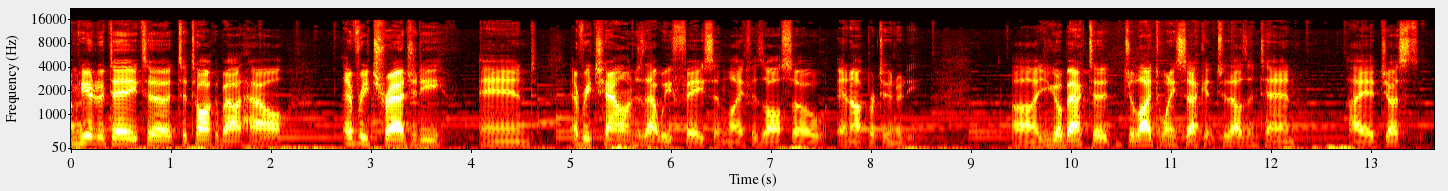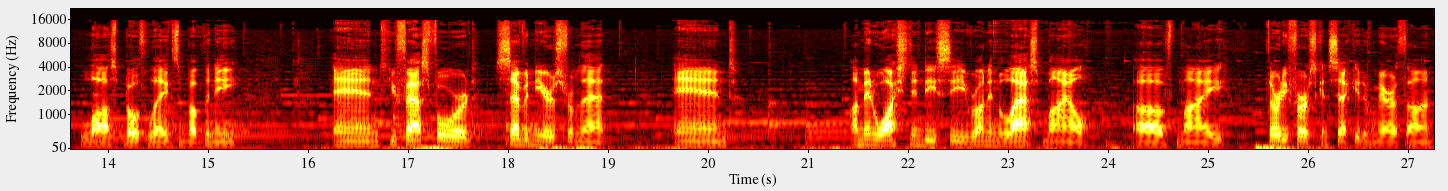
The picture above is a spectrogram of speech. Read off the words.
I'm here today to, to talk about how every tragedy and every challenge that we face in life is also an opportunity. Uh, you go back to July 22nd, 2010, I had just lost both legs above the knee. And you fast forward seven years from that, and I'm in Washington, D.C., running the last mile of my 31st consecutive marathon.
